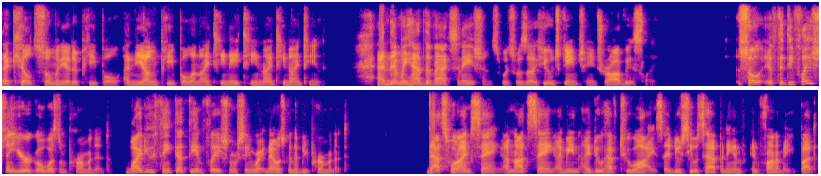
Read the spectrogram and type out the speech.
that killed so many other people and young people in 1918, 1919. And then we had the vaccinations, which was a huge game changer, obviously. So, if the deflation a year ago wasn't permanent, why do you think that the inflation we're seeing right now is going to be permanent? That's what I'm saying. I'm not saying, I mean, I do have two eyes. I do see what's happening in, in front of me, but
